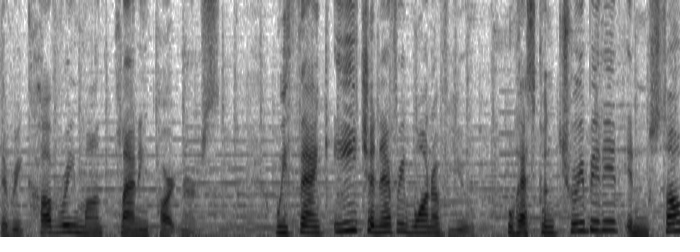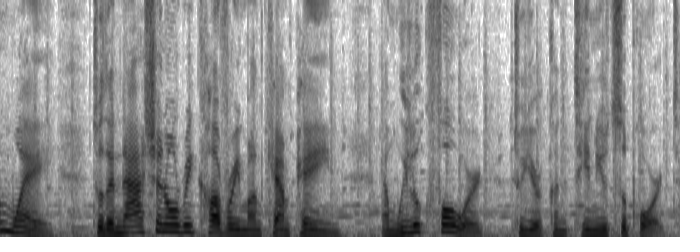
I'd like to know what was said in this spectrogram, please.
the Recovery Month planning partners. We thank each and every one of you who has contributed in some way to the National Recovery Month campaign and we look forward to your continued support.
